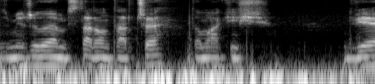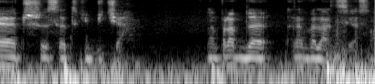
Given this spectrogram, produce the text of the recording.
Zmierzyłem starą tarczę. To ma jakieś dwie, trzy setki bicia. Naprawdę rewelacja są.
